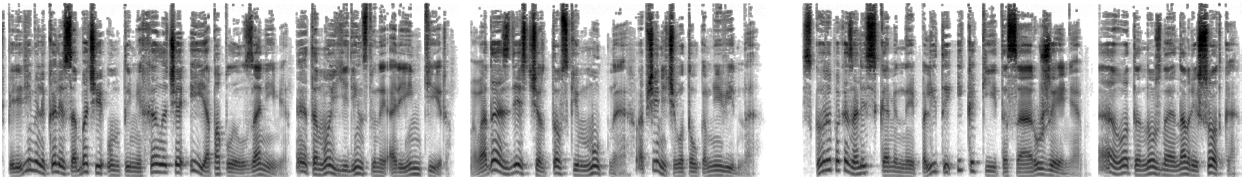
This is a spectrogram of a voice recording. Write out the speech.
Впереди мелькали собачьи унты Михалыча, и я поплыл за ними. Это мой единственный ориентир. Вода здесь чертовски мутная, вообще ничего толком не видно. Скоро показались каменные плиты и какие-то сооружения. А вот и нужная нам решетка,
